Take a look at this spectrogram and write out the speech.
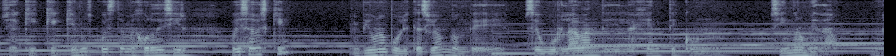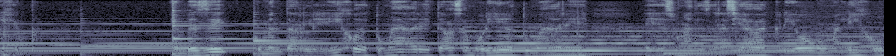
O sea, ¿qué, qué nos cuesta mejor decir, oye, ¿sabes qué? Vi una publicación donde se burlaban de la gente con síndrome Down, un ejemplo. En vez de comentarle, hijo de tu madre, te vas a morir, tu madre es una desgraciada, crió un mal hijo.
